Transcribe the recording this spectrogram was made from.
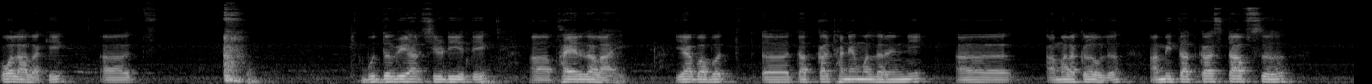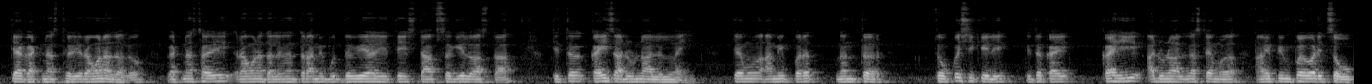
कॉल आला की बुद्धविहार शिर्डी येथे फायर झाला आहे. याबाबत तात्काळ ठाणे अंमलदारांनी आम्हाला कळवलं. आम्ही तात्काळ स्टाफसह त्या घटनास्थळी रवाना झालो. घटनास्थळी रवाना झाल्यानंतर आम्ही बुद्धविहार येथे स्टाफसह गेलो असता तिथं काहीच आढळून आलेलं नाही. त्यामुळं आम्ही परत नंतर चौकशी केली. तिथं काही काही आढळून आलं नसल्यामुळं आम्ही पिंपळवाडी चौक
